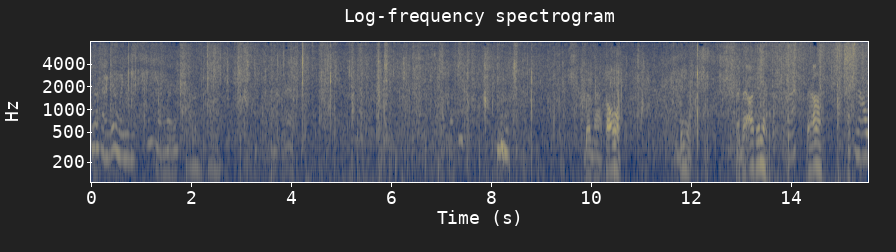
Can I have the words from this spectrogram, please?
nó thành cái mình Đơn hà to Tí nè Để bé ở thế này Hả? Bé ở nấu.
